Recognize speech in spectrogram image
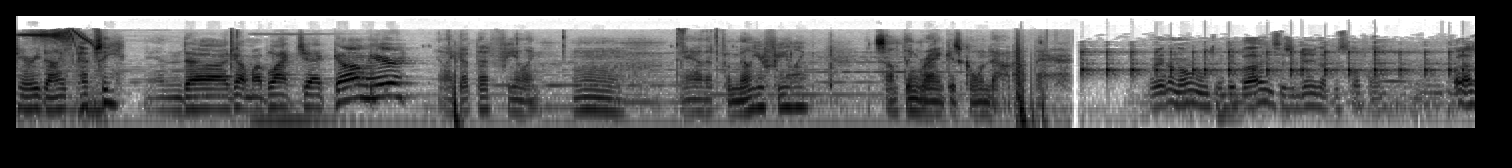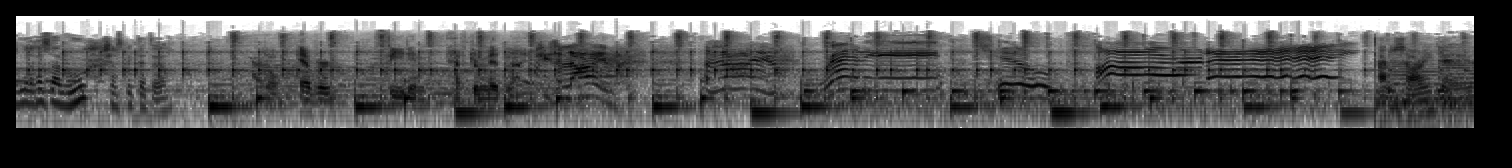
cherry diet Pepsi, and uh, I got my blackjack gum here, and I got that feeling. Mm, yeah, that familiar feeling that something rank is going down out there. Oui, non, non, vous vous trompez pas, il s'agit bien d'une apostrophe. Hein. Voilà, je m'adresse à vous, chers spectateurs. Don't ever feed him after midnight. She's alive! Alive! Ready to party. I'm sorry, Dave.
